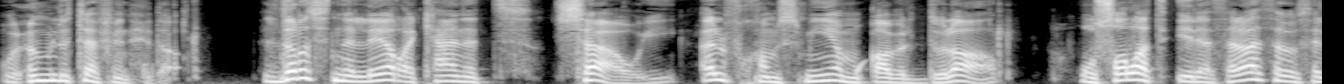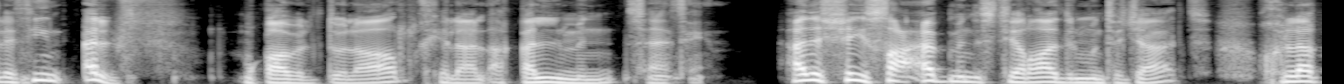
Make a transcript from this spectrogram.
وعملته في انحدار. لدرجة أن الليرة كانت تساوي 1500 مقابل الدولار وصلت إلى 33 ألف مقابل الدولار خلال أقل من سنتين. هذا الشيء صعب من استيراد المنتجات وخلق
